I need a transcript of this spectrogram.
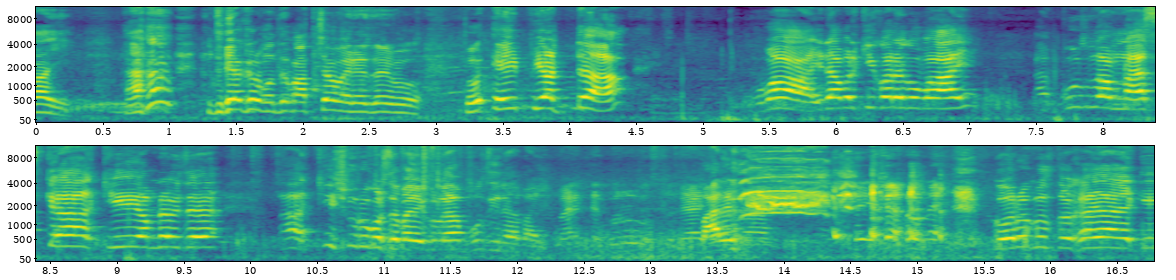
ভাই। হ্যাঁ দু একের মধ্যে বাচ্চা বাইরে যাইব। তো এই পিয়ারটা ভাই এটা আবার কি করে গো ভাই? বুঝলাম না আজকে কি আমরা ওই যে কি শুরু করছে ভাই এগুলো? বুঝি না ভাই। বাড়িতে গরু বস্তু দেয় বাড়িতে- এই কারণে। গরু গুস্ত খায়া কি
